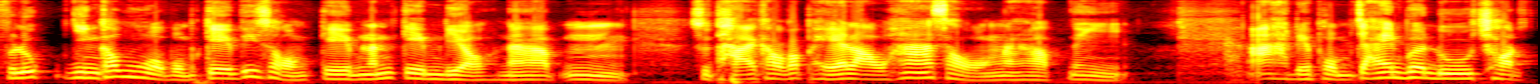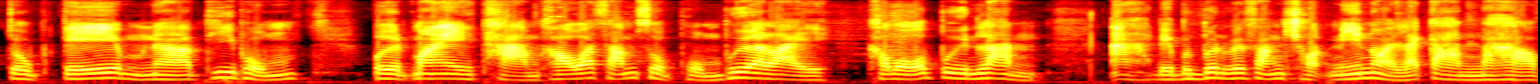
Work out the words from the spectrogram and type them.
ฟลุกยิงเข้าหัวผมเกมที่ 2 เกมนั้นเกมเดียวนะครับอืมสุดท้ายเขาก็แพ้เรา 5 2 นะครับนี่อะเดี๋ยวผมจะให้เพื่อนดูช็อตจบเกมนะครับที่ผมเปิดไมค์ถามเขาว่าซ้ำศพผมเพื่ออะไร เขาบอกว่าปืนลั่นอะเดี๋ยวเพื่อนๆไปฟังช็อตนี้หน่อยละกันนะครับ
